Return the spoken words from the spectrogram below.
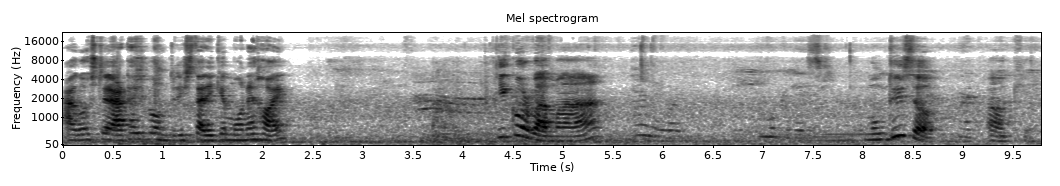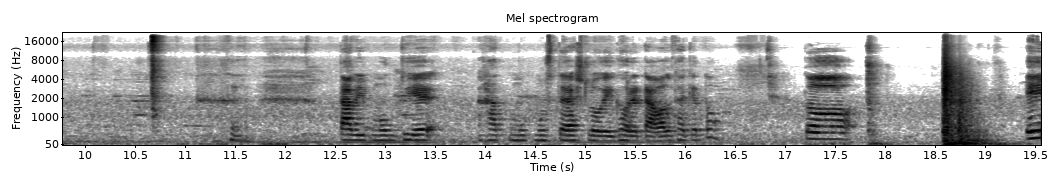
আগস্টের আঠাইশ বা উনত্রিশ তারিখে মনে হয়। কি করবা মা? মুখ ধুইছ? ওকে। তাবিব মুখ ধুয়ে হাত মুখ মুছতে আসলো, এই ঘরে টাওয়াল থাকে তো। তো এই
